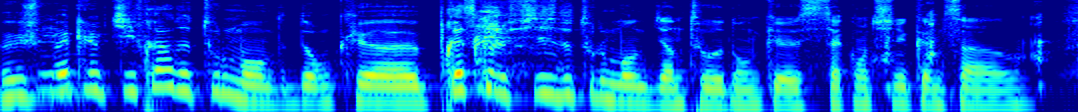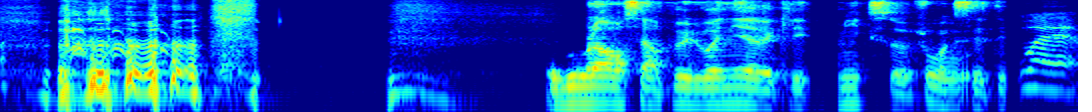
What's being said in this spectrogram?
Oui, je peux être le petit frère de tout le monde, donc euh, presque le fils de tout le monde bientôt, donc euh, si ça continue comme ça. hein. Bon, là, on s'est un peu éloigné avec les comics. Je crois Oh. que c'était. Ouais.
